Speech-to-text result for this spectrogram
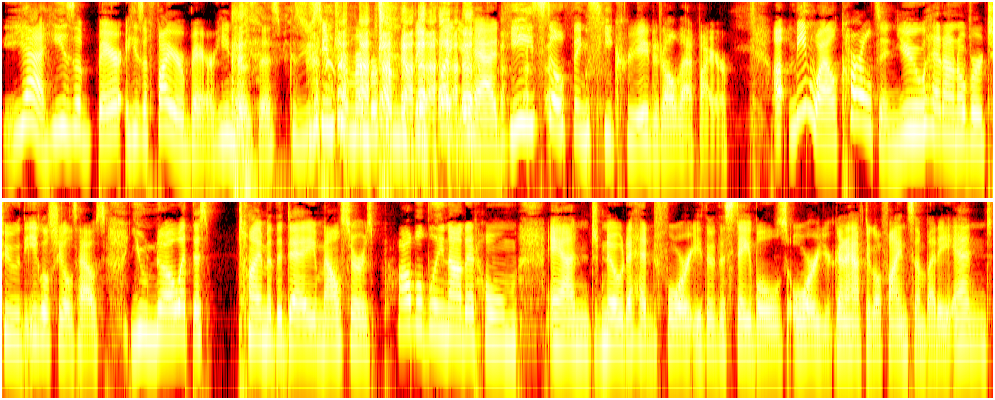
yeah, he's a bear, he's a fire bear. He knows this because you seem to remember from the big fight you had, he still thinks he created all that fire. Uh, meanwhile, Carlton, you head on over to the Eagle Shield's house. You know at this time of the day, Mouser is probably not at home and know to head for either the stables or you're going to have to go find somebody. And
